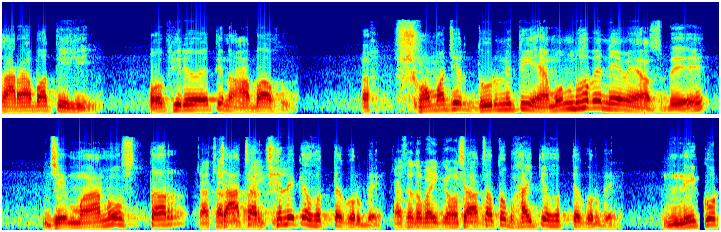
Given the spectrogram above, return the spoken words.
কারাবাতিহি অফিরেতিন আবাহু সমাজের দুর্নীতি এমনভাবে নেমে আসবে যে মানুষ তার চাচার ছেলেকে হত্যা করবে চাচাতো ভাইকে হত্যা চাচা তো ভাইকে হত্যা করবে নিকট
